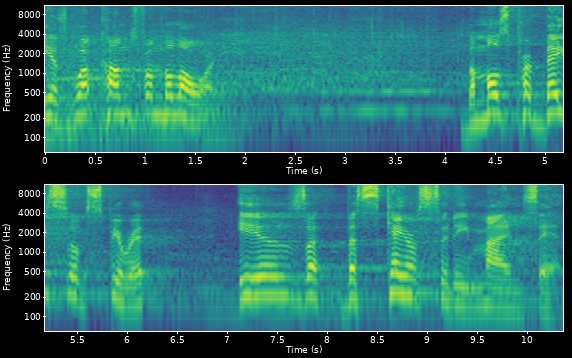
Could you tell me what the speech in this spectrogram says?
is what comes from the Lord. The most pervasive spirit is the scarcity mindset.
